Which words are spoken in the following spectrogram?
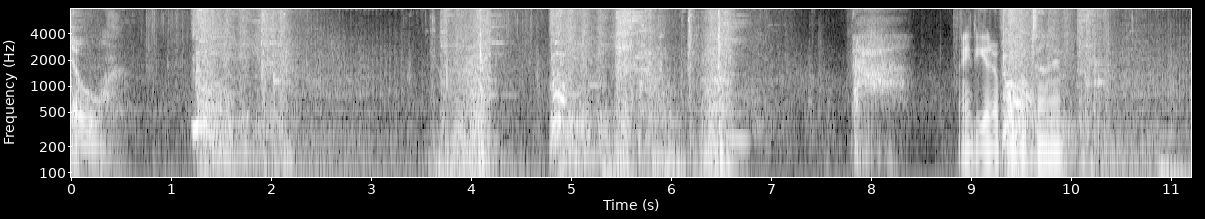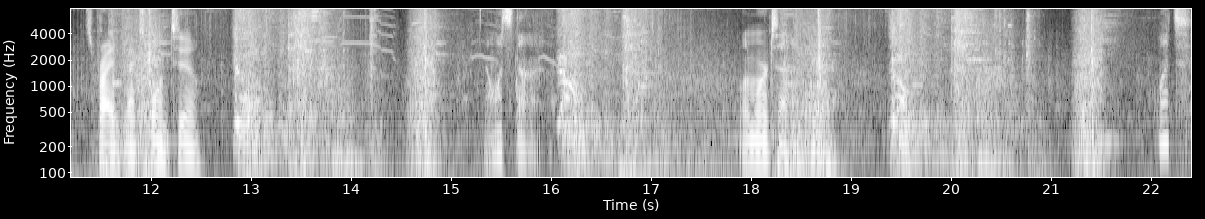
No. Ah, I need to get up one more time. It's probably the next one too. It's not. One more time here. What?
